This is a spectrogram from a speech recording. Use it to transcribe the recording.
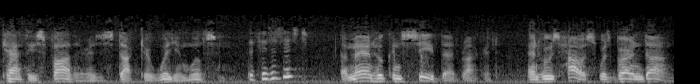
Kathy's father is Dr. William Wilson. The physicist? The man who conceived that rocket and whose house was burned down.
